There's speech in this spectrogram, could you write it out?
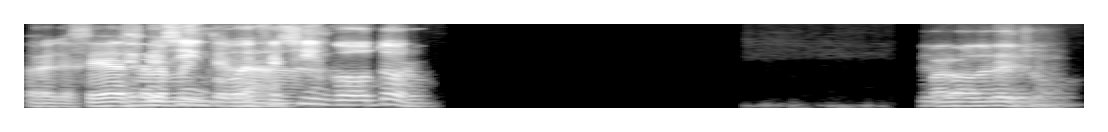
Para que sea F5, F5, doctor. Para lado derecho.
